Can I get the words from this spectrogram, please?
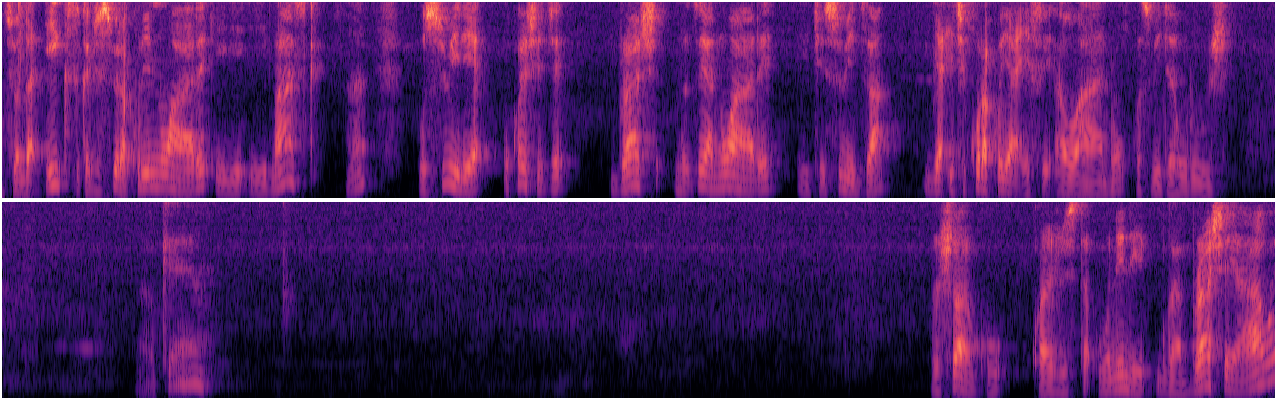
ufyonda x ukaja usubira kuri noire iyi iyi mask usubire ukoresheje brush ntuze ya noire ica isubiza ya ica ikurako ya efe aho hantu wasubijeho rouge. Okay urashobora kwajusita ubunini bwa brush yawe.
